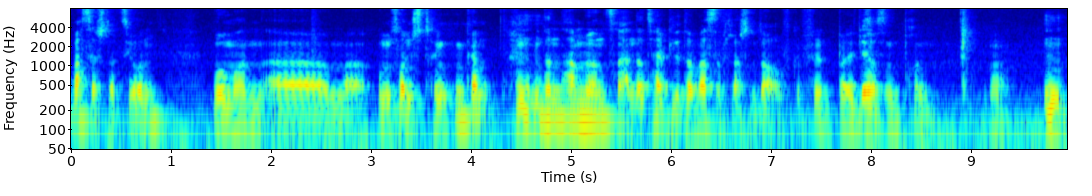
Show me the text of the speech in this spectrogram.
Wasserstationen, wo man ähm, umsonst trinken kann. Und Mhm. dann haben wir unsere anderthalb Liter Wasserflaschen da aufgefüllt bei Ja. diesem Brunnen. Ja. Mhm.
